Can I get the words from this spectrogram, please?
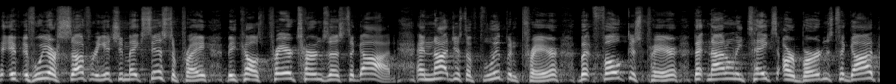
If, if we are suffering, it should make sense to pray because prayer turns us to God. And not just a flippant prayer, but focused prayer that not only takes our burdens to God,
